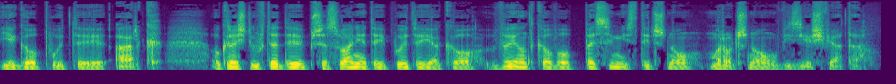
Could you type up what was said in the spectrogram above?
jego płyty Ark. Określił wtedy przesłanie tej płyty jako wyjątkowo pesymistyczną, mroczną wizję świata.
